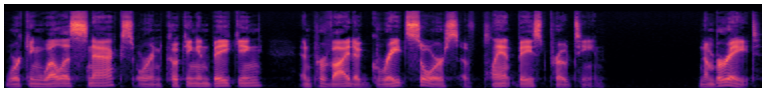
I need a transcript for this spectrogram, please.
working well as snacks or in cooking and baking, and provide a great source of plant based protein. Number 8.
